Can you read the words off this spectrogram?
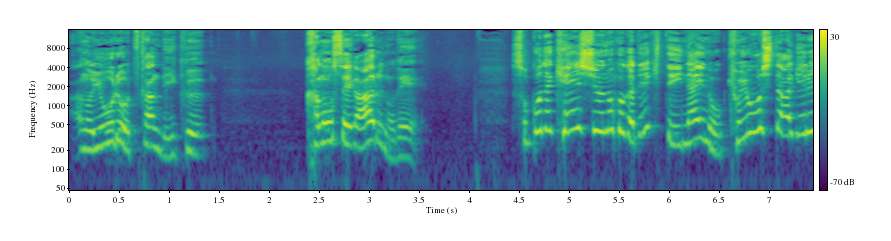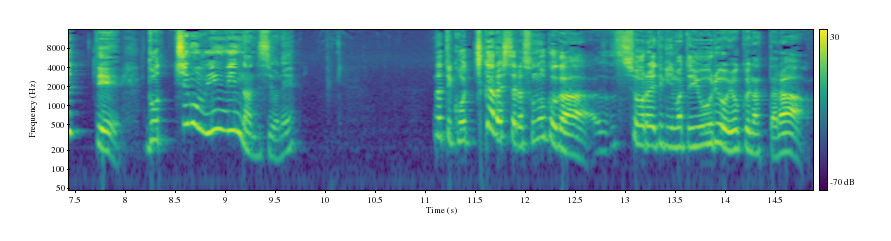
あの、容量を掴んでいく可能性があるので、そこで研修の子ができていないのを許容してあげるって、どっちもウィンウィンなんですよね。だってこっちからしたらその子が将来的にまた容量良くなったら、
